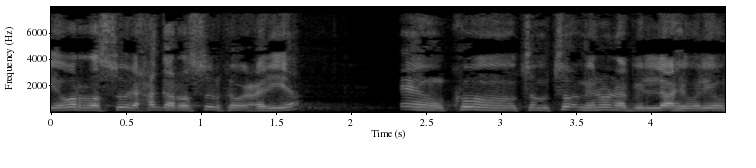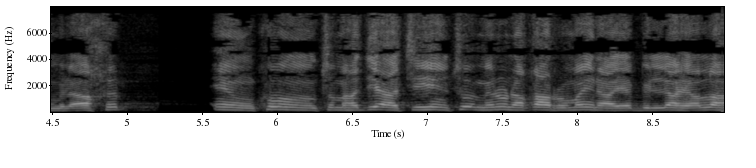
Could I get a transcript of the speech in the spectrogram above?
iyo walrasuuli xagga rasuulka u celiya in kuntum tu'minuuna biاllahi walyowmi alaakhir in kuntum haddii aad tihiin tu'minuuna qaar rumaynaaya billaahi allah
